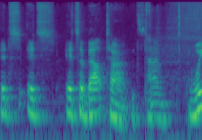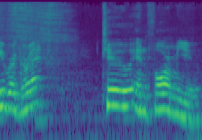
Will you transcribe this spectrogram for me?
it's it's it's about time. it's time. We regret to inform you,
